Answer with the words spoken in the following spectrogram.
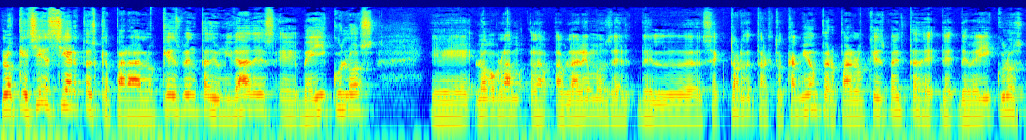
Lo que sí es cierto es que para lo que es venta de unidades, eh, vehículos, eh, luego hablaremos del, sector de tractocamión, pero para lo que es venta de, vehículos,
